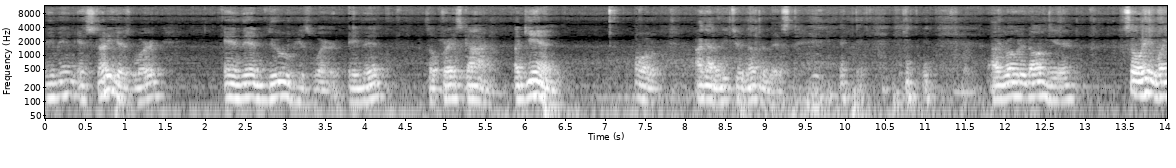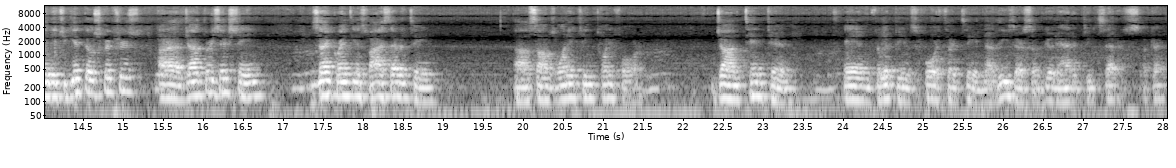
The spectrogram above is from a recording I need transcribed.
Amen. And study his word. And then do his word. Amen. So praise God. Again. Oh, I gotta read you another list. I wrote it on here. So anyway, did you get those scriptures? Uh, John 3 16, 2 Corinthians 5 17, uh, Psalms 118 24, John 10 10, and Philippians 4 13. Now these are some good attitude setters, okay?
